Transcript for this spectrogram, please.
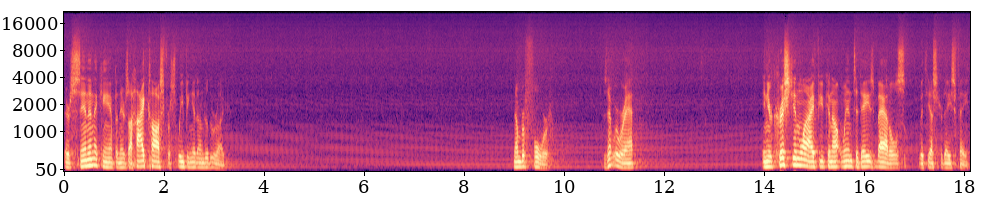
There's sin in the camp, and there's a high cost for sweeping it under the rug. Number four. Is that where we're at? In your Christian life, you cannot win today's battles with yesterday's faith.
